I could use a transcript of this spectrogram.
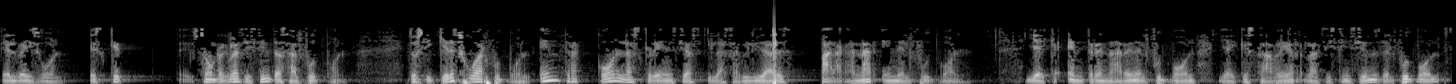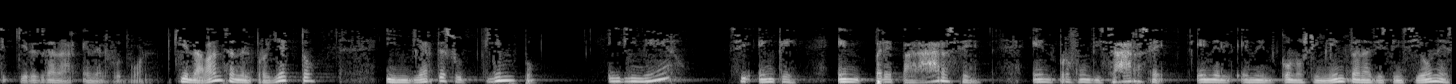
el béisbol, es que eh, son reglas distintas al fútbol. Entonces, si quieres jugar fútbol, entra con las creencias y las habilidades para ganar en el fútbol y hay que entrenar en el fútbol y hay que saber las distinciones del fútbol si quieres ganar en el fútbol. Quien avanza en el proyecto invierte su tiempo y dinero. ¿Sí? ¿En qué? En prepararse, en profundizarse, en el, en el, conocimiento, en las distinciones,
